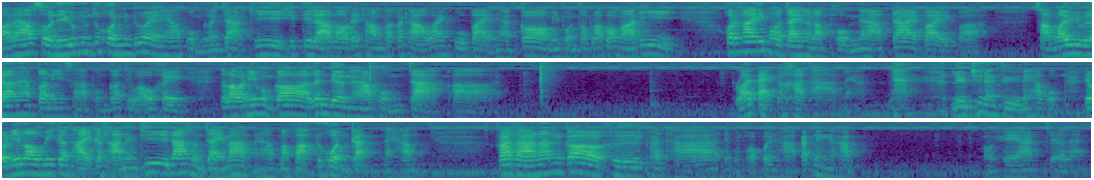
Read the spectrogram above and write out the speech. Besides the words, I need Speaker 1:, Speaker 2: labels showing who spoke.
Speaker 1: เอาแล้วครับสวัสดีคุณผู้ชมทุกคนด้วยนะครับผมหลังจากที่คลิปที่แล้วเราได้ทำพระคาถาไหว้ครูไปนะครับ ก็มีผลตอบรับออกมาที่ค่อนข้างที่พอใจสำหรับผมนะครับ ได้ไปกว่า 300 วิวแล้วนะครับ ตอนนี้สำหรับผมก็ถือว่าโอเคสำหรับวันนี้ผมก็เริ่มเดิมนะครับ ผมจากร้อยแปดพระคาถานะครับ ลืมชื่อหนังสือนะครับผมเดี๋ยววันนี้เรามีคาถาอีกคาถาหนึ่งที่น่าสนใจมากนะครับ มาฝากทุกคนกันนะครับาถานั้นก็คือคาถาเดี๋ยวผมขอเปิดหาแป๊บหนึ่งนะครับ โอเคฮะเจอแล้ว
